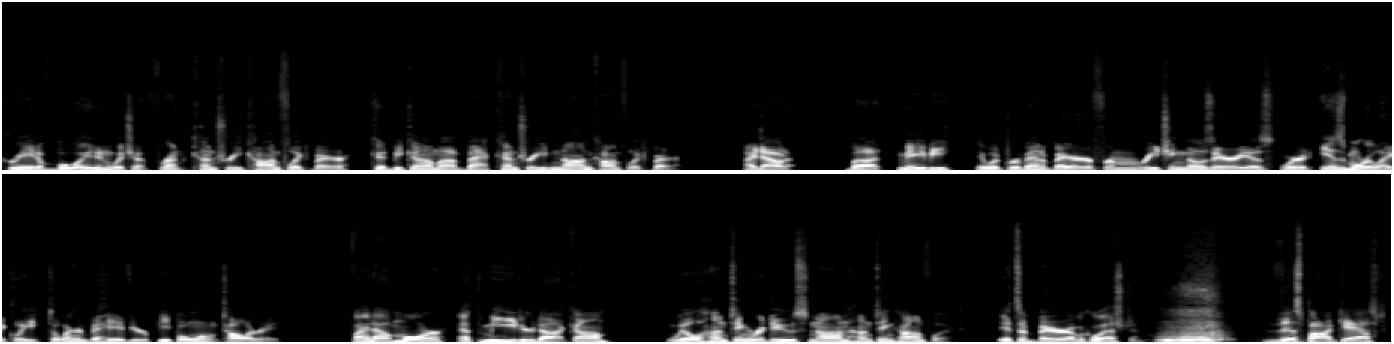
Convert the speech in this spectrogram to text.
Create a void in which a front country conflict bear could become a backcountry non conflict bear? I doubt it. But maybe it would prevent a bear from reaching those areas where it is more likely to learn behavior people won't tolerate. Find out more at themeateater.com. Will hunting reduce non hunting conflict? It's a bear of a question. This podcast,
